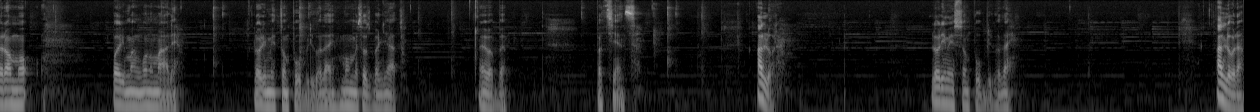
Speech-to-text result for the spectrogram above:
però mo poi rimangono male. Lo rimetto in pubblico dai mo mi sono sbagliato. E eh, vabbè. Pazienza. Allora. L'ho rimesso in pubblico dai. Allora.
